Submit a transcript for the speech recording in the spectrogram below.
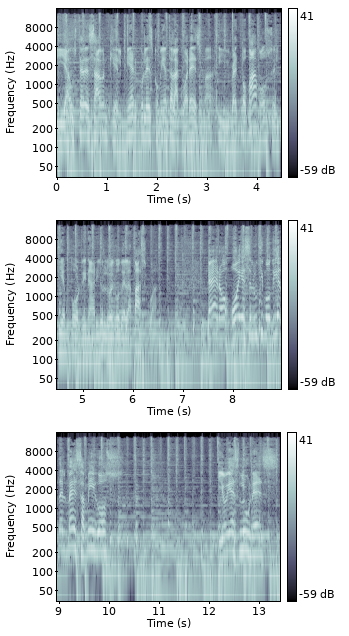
y ya ustedes saben que el miércoles comienza la cuaresma y retomamos el tiempo ordinario luego de la Pascua. Pero hoy es el último día del mes, amigos. Y hoy es lunes.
